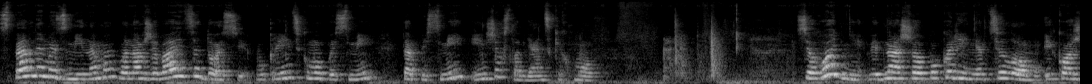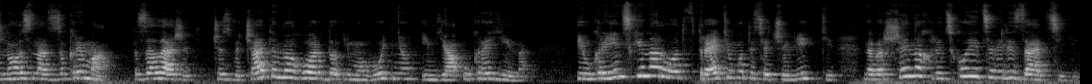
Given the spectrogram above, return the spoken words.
З певними змінами вона вживається досі в українському письмі та письмі інших слов'янських мов. Сьогодні від нашого покоління в цілому і кожного з нас, зокрема, залежить, чи звучатиме гордо і могутньо ім'я Україна. І український народ в третьому тисячолітті на вершинах людської цивілізації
